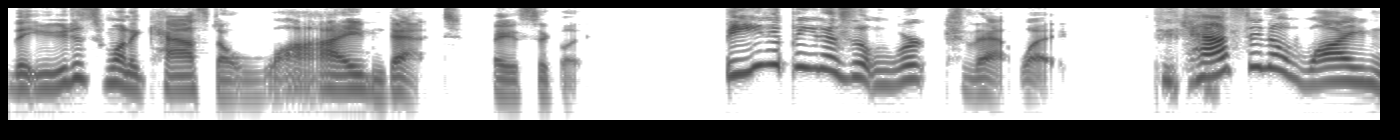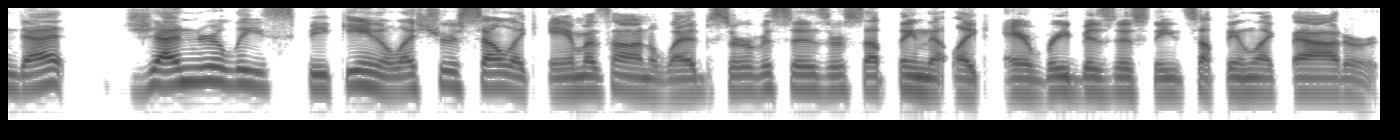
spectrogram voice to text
that you just want to cast a wide net, basically. B2B doesn't work that way. Casting a wide net, generally speaking, unless you're selling like Amazon Web Services or something that like every business needs something like that or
